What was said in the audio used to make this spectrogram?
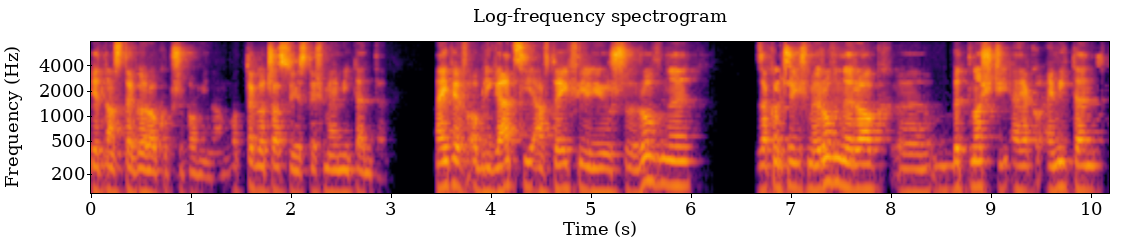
2015 roku, przypominam. Od tego czasu jesteśmy emitentem. Najpierw obligacji, a w tej chwili już równy, zakończyliśmy równy rok y, bytności jako emitent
